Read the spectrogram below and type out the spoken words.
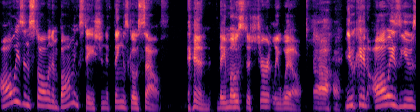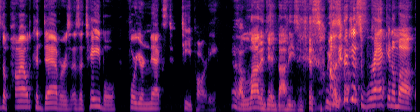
always install an embalming station if things go south and they most assuredly will Oh. you can always use the piled cadavers as a table for your next tea party. There's a lot of dead bodies in this week. Oh, they're just racking them up.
